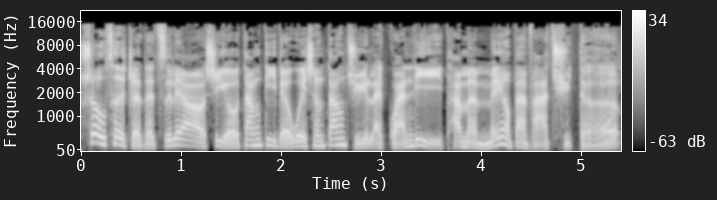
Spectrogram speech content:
受测者的资料是由当地的卫生当局来管理，他们没有办法取得。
